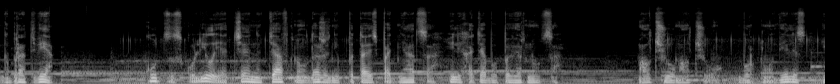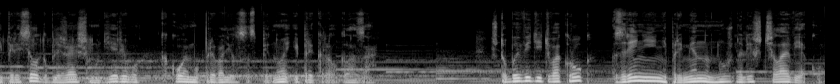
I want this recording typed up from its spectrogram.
к братве». Кут заскулил и отчаянно тявкнул, даже не пытаясь подняться или хотя бы повернуться. «Молчу, молчу», — буркнул Велес и пересел к ближайшему дереву, к коему привалился спиной и прикрыл глаза. Чтобы видеть вокруг, зрение непременно нужно лишь человеку.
